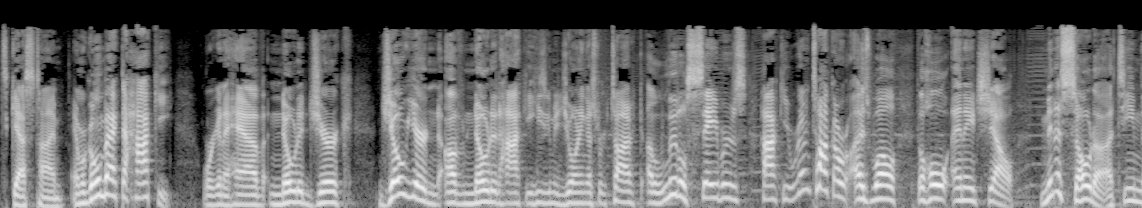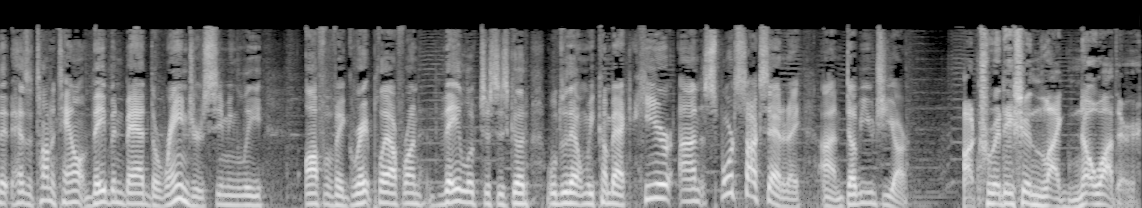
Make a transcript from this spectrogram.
It's guest time. And we're going back to hockey. We're going to have noted jerk Joe Yerdon of Noted Hockey. He's going to be joining us. We're going to talk a little Sabres hockey. We're going to talk as well the whole NHL. Minnesota, a team that has a ton of talent, they've been bad. The Rangers, seemingly off of a great playoff run, they look just as good. We'll do that when we come back here on Sports Talk Saturday on WGR. A tradition like no other,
